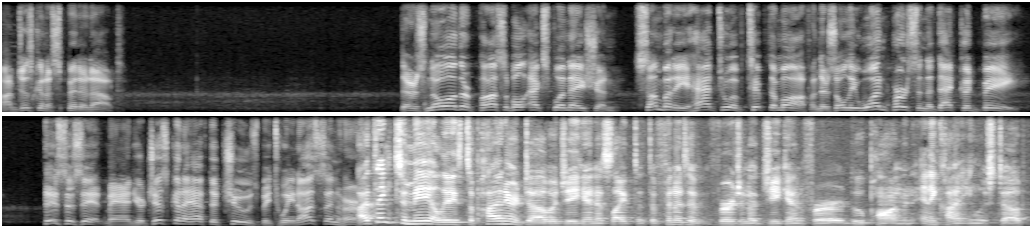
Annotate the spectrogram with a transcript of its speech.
I'm just gonna spit it out. There's no other possible explanation. Somebody had to have tipped them off, and there's only one person that that could be. This is it, man. You're just gonna have to choose between us and her. I think to me at least, the Pioneer dub of Jigen is like the definitive version of Jigen for Lupin in any kind of English dub.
